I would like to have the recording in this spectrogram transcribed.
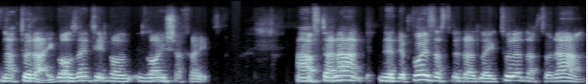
na Torá, igualmente igual, em Shacharit. A Haftarah, né, depois da, leitura da Torá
